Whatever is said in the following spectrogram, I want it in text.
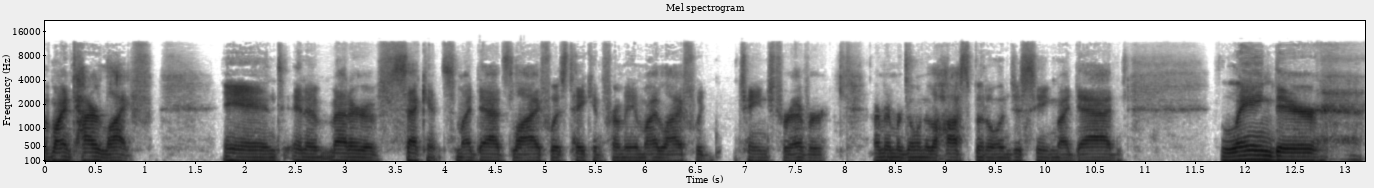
of my entire life. And in a matter of seconds my dad's life was taken from me and my life would change forever. I remember going to the hospital and just seeing my dad laying there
